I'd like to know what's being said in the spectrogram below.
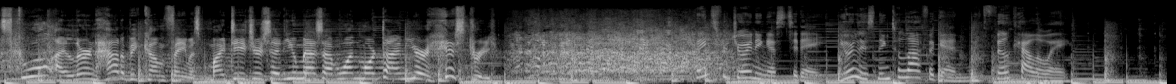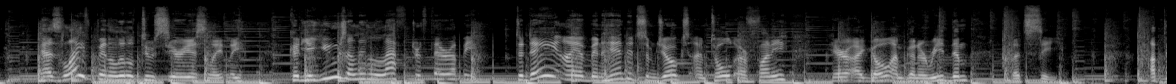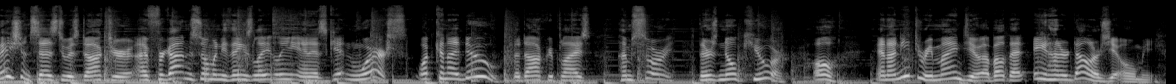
At school, I learned how to become famous. My teacher said, You mess up one more time, you're history. Thanks for joining us today. You're listening to Laugh Again with Phil Callaway. Has life been a little too serious lately? Could you use a little laughter therapy? Today, I have been handed some jokes I'm told are funny. Here I go, I'm going to read them. Let's see. A patient says to his doctor, I've forgotten so many things lately and it's getting worse. What can I do? The doc replies, I'm sorry, there's no cure. Oh, and I need to remind you about that $800 you owe me.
